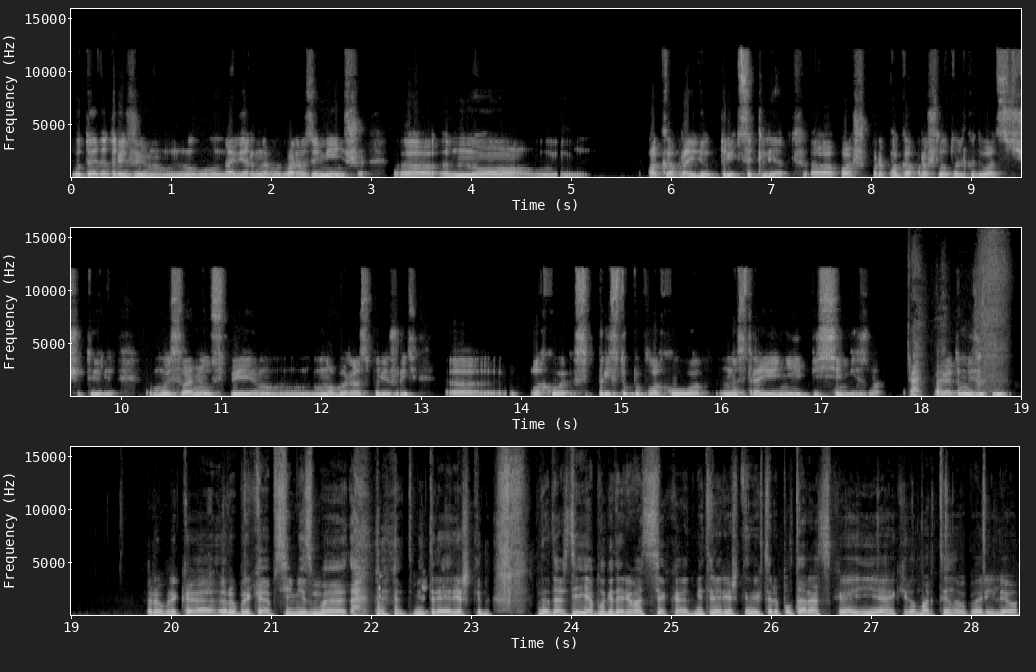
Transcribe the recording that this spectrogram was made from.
Вот этот режим, ну, наверное, в два раза меньше. А, но пока пройдет 30 лет, а пока прошло только 24, мы с вами успеем много раз пережить э, плохое, приступы плохого настроения и пессимизма. Поэтому Рубрика, рубрика оптимизма Дмитрия Орешкина. На дожде. Я благодарю вас всех. Дмитрий Орешкин, Виктория Полторацкая и Кирилл Мартынов говорили о,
